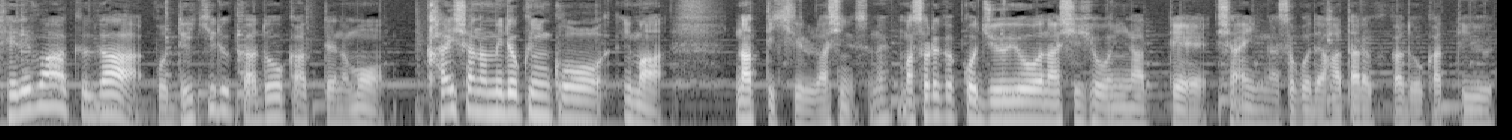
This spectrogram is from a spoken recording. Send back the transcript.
テレワークがこうできるかどうかっていうのも会社の魅力にこう今なってきてるらしいんですよね。まあ、それがこう重要な指標になって社員がそこで働くかどうかっていう、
